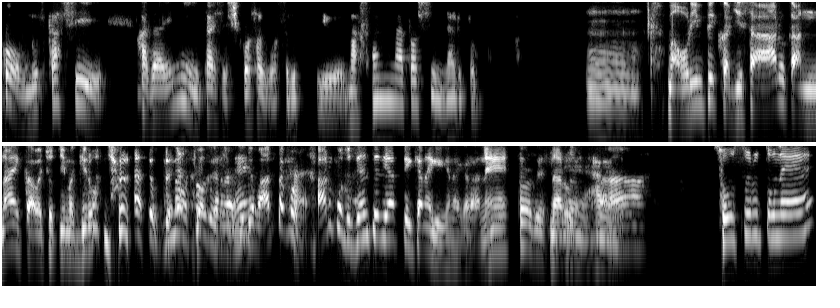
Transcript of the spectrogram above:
こう難しい課題に対して試行錯誤するっていう、まあそんな年になると思うん。まあ、オリンピックが実際あるかないかはちょっと今議論中なので。まあそうですね でもあったこと、はいあること前提でやっていかなきゃいけないからね。う。そうですね。なるほどはな。そうするとね、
